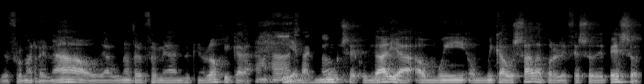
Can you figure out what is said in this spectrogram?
de forma renal o de alguna otra enfermedad endocrinológica y es muy secundaria o muy, muy causada por el exceso de peso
